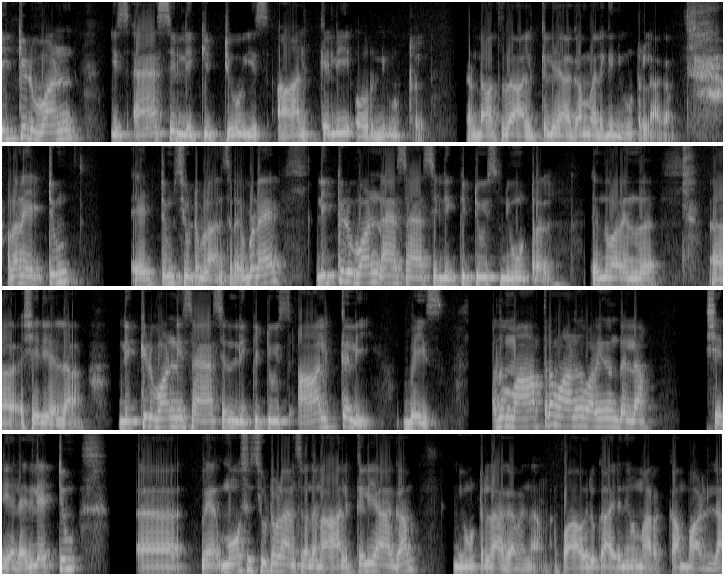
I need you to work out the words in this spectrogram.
liquid one is acid liquid two is alkali or neutral രണ്ടാമത്തത് ആൽക്കലി ആകാം അല്ലെങ്കിൽ ന്യൂട്രൽ ആകാം. അതാണ് ഏറ്റവും ഏറ്റവും സ്യൂട്ടബിൾ ആൻസർ ഇവിടെ liquid one as acid liquid two is neutral എന്ന് പറയുന്നത് ശരിയല്ല. Liquid one is acid liquid two is alkali base അത് മാത്രമാണെന്ന് പറയുന്നത് എന്തല്ല? ശരിയല്ല. ഇതിൽ ഏറ്റവും മോസ്റ്റ് സ്യൂട്ടബിൾ ആൻസർ എന്താണ്? ആൽക്കലി ആകാം ന്യൂട്രൽ ആകാം എന്നാണ്. അപ്പോൾ ആ ഒരു കാര്യം നിങ്ങൾ മറക്കാൻ പാടില്ല.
